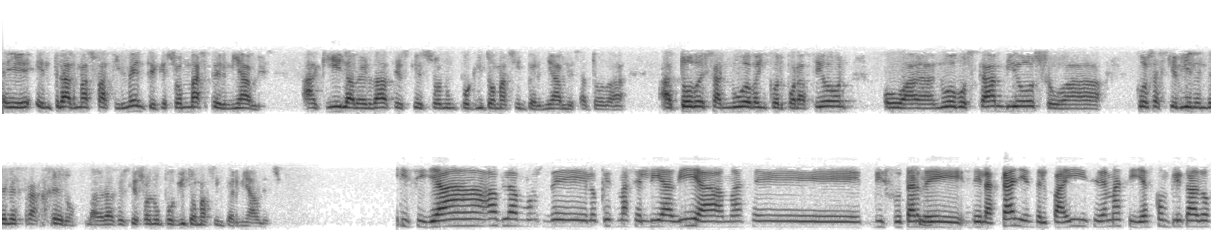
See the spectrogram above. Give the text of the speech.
eh, entrar más fácilmente, que son más permeables. Aquí la verdad es que son un poquito más impermeables a toda a toda esa nueva incorporación o a nuevos cambios o a cosas que vienen del extranjero. La verdad es que son un poquito más impermeables. Y si ya hablamos de lo que es más el día a día, más eh, disfrutar de, de, las calles, del país y demás, si ya es complicado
